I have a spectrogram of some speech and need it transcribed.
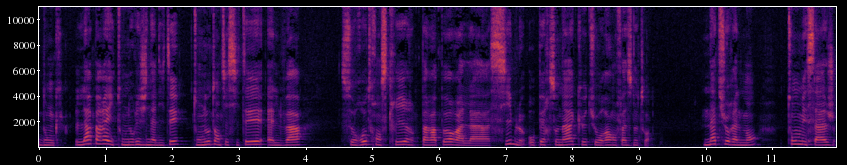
Donc là, pareil, ton originalité, ton authenticité, elle va se retranscrire par rapport à la cible, au persona que tu auras en face de toi. Naturellement, ton message,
